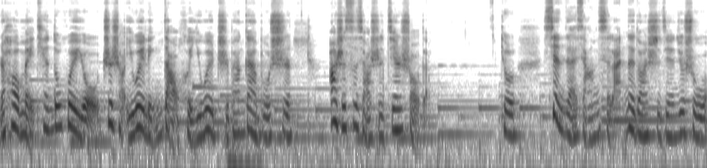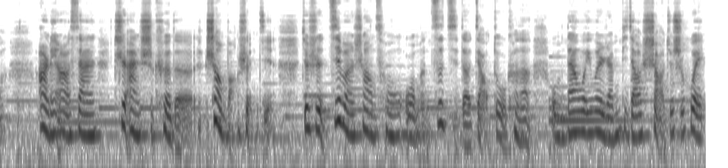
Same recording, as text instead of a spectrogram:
然后每天都会有至少一位领导和一位值班干部是二十四小时坚守的。就现在想起来，那段时间就是我二零二三至暗时刻的上榜瞬间。就是基本上从我们自己的角度，可能我们单位因为人比较少，就是会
